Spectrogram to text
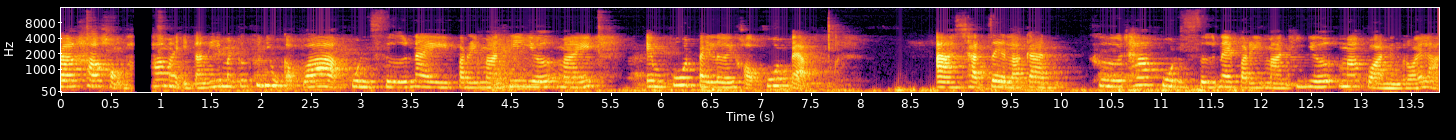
ราคาของผ้าไหมอิตาลีมันก็ขึ้นอยู่กับว่าคุณซื้อในปริมาณที่เยอะไหม เอ็มพูดไปเลยขอพูดแบบอะชัดเจนล้วกัน คือถ้าคุณซื้อในปริมาณที่เยอะมากกว่า 100 หลา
